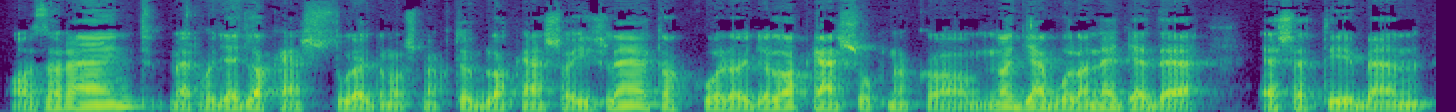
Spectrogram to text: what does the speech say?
az arányt, mert hogy egy lakás tulajdonosnak több lakása is lehet, akkor hogy a lakásoknak a nagyjából a negyede esetében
